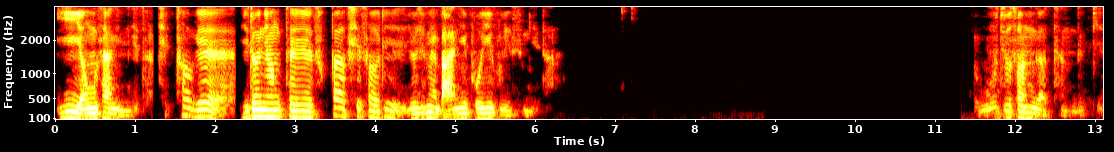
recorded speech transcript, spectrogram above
이 영상입니다. 틱톡에 이런 형태의 숙박 시설이 요즘에 많이 보이고 있습니다. 우주선 같은 느낌.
